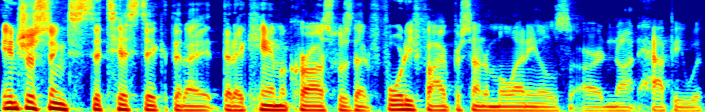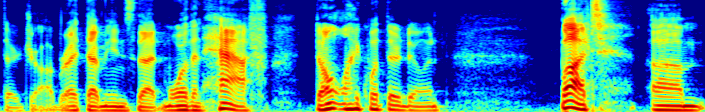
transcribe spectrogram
interesting statistic that I that I came across was that 45% of millennials are not happy with their job, right? That means that more than half don't like what they're doing. But um,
